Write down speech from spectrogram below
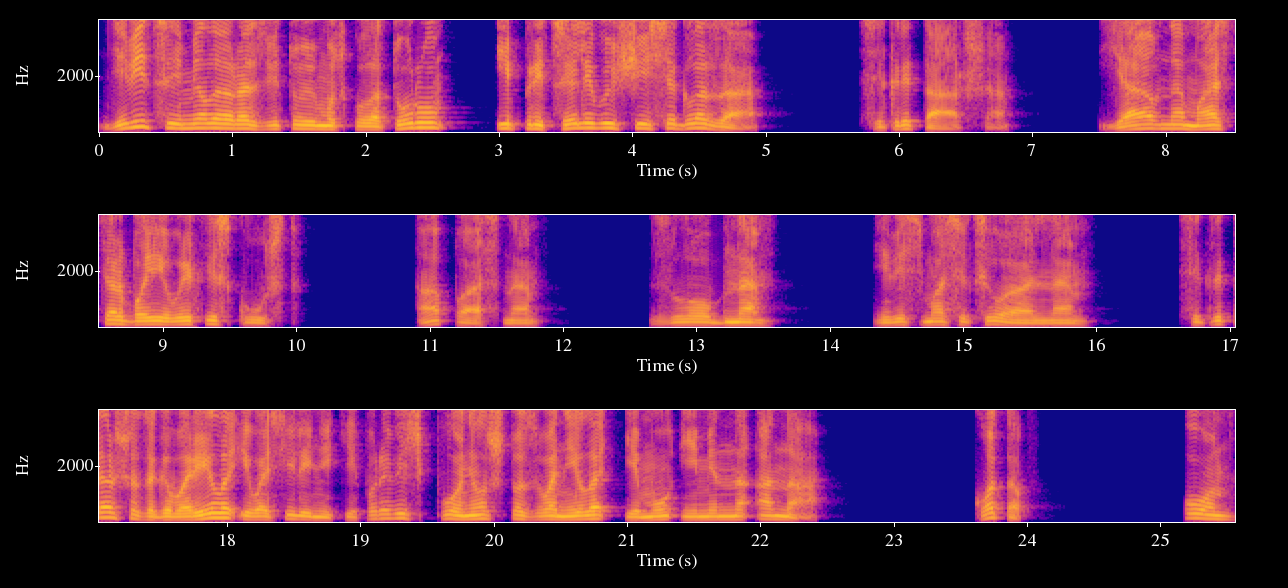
Девица имела развитую мускулатуру и прицеливающиеся глаза. Секретарша. Явно мастер боевых искусств. Опасно. Злобно. И весьма сексуально. Секретарша заговорила, и Василий Никифорович понял, что звонила ему именно она. «Котов?» «Он»,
